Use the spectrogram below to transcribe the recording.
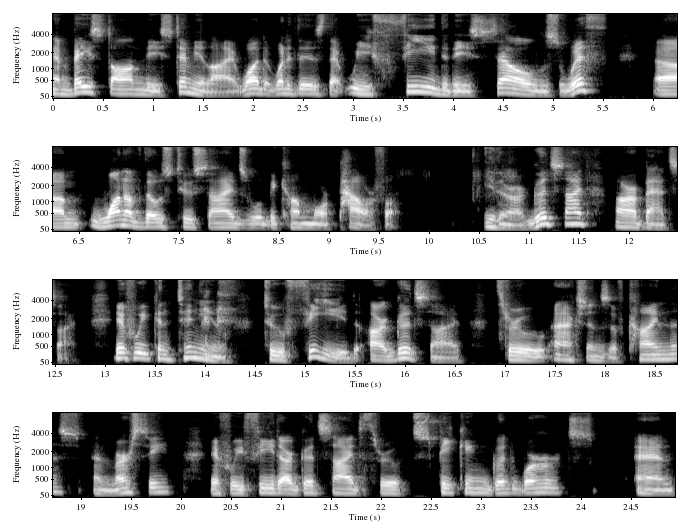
and based on the stimuli, what, what it is that we feed these cells with, um, one of those two sides will become more powerful, either our good side or our bad side. If we continue to feed our good side through actions of kindness and mercy, if we feed our good side through speaking good words, and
